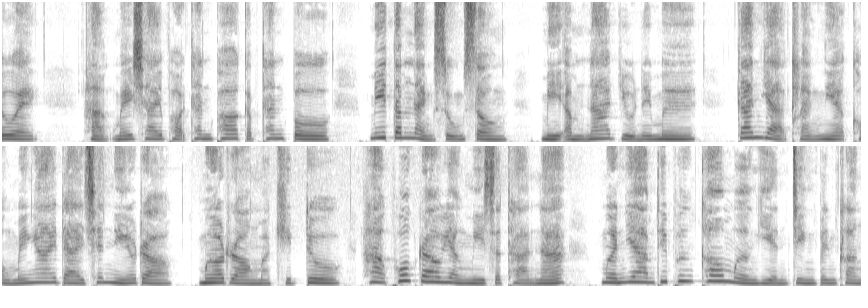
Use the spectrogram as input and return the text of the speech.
ด้วย หากไม่ใช่เพราะท่านพ่อกับท่านปูมีตำแหน่งสูงส่ง มีอำนาจอยู่ในมือ การหย่าครั้งเนี้ยคงไม่ง่ายได้เช่นนี้หรอก เมื่อลองมาคิดดู หากพวกเรายังมีสถานะ เหมือนยามที่เพิ่งเข้าเมืองเหยียนจริงเป็นครั้ง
